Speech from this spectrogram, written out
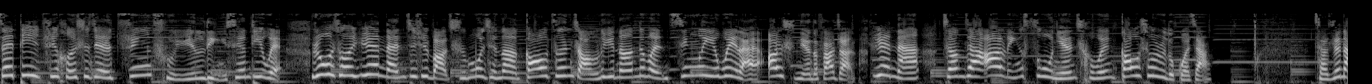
在地区和世界均处于领先地位。如果说越南继续保持目前的高增长率呢，那么经历未来二十年的发展，越南将在二零四五年成为高收入的国家。讲真的，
